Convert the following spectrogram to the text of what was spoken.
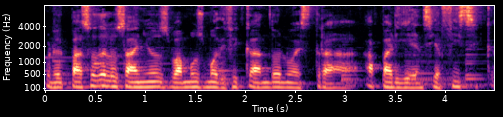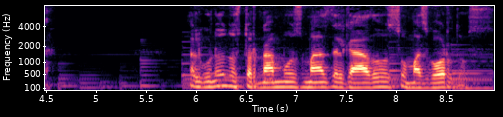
Con el paso de los años vamos modificando nuestra apariencia física. Algunos nos tornamos más delgados o más gordos,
